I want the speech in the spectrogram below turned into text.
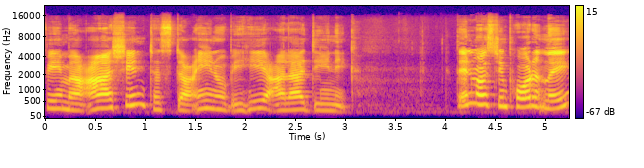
في معاش تستعين به على دينك. Then, most importantly,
